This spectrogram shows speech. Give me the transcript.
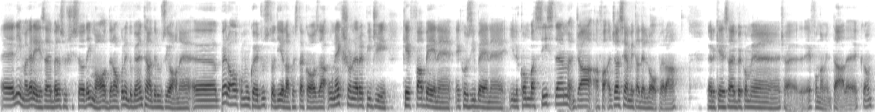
Eh, lì magari sarebbe bello se uscissero dei mod, no, quello indubbiamente è una delusione. Eh, però comunque è giusto dirla questa cosa. Un action RPG che fa bene e così bene il combat system già, fa- già sei a metà dell'opera. Perché sarebbe come... cioè è fondamentale, ecco.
